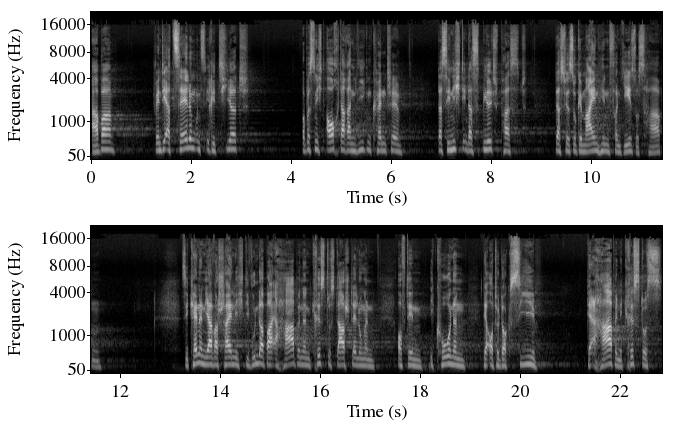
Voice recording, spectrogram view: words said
Aber wenn die Erzählung uns irritiert, ob es nicht auch daran liegen könnte, dass sie nicht in das Bild passt, das wir so gemeinhin von Jesus haben. Sie kennen ja wahrscheinlich die wunderbar erhabenen Christusdarstellungen auf den Ikonen der Orthodoxie. Der erhabene Christus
